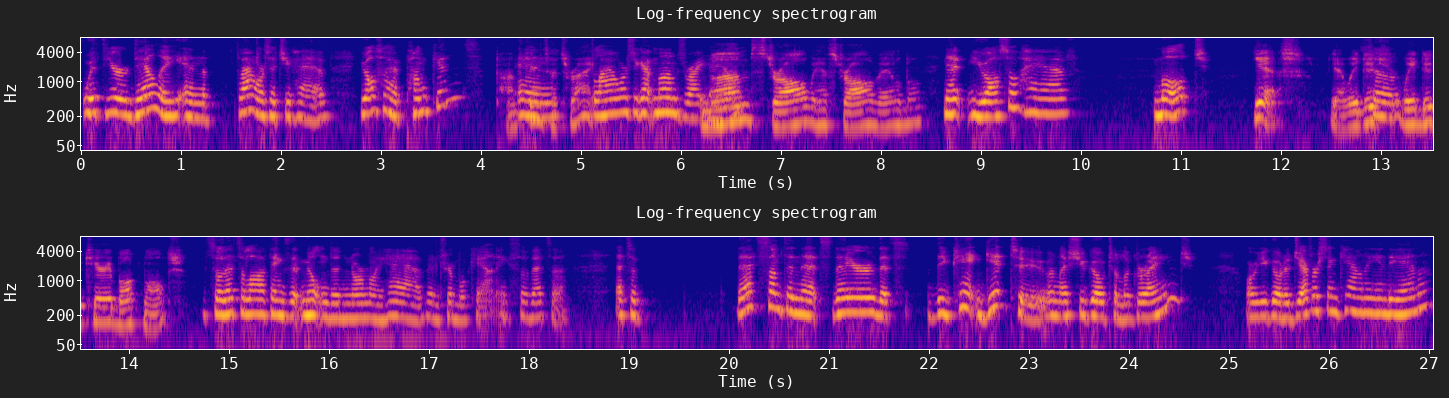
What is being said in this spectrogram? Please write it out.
with your deli and the flowers that you have, you also have pumpkins. Pumpkins, that's right. Flowers. You got mums right now. Mums, straw, we have straw available. Now, you also have mulch. Yes, yeah, we do. So- we do carry bulk mulch. So that's a lot of things that Milton doesn't normally have in Trimble County. So that's a that's a that's something that's there that's that you can't get to unless you go to Lagrange or you go to Jefferson County, Indiana,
